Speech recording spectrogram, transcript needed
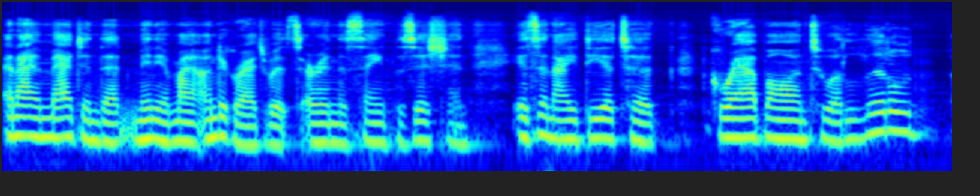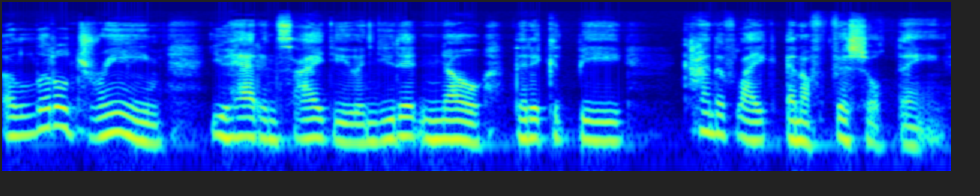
And I imagine that many of my undergraduates are in the same position. It's an idea to grab on to a little, a little dream you had inside you and you didn't know that it could be kind of like an official thing.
